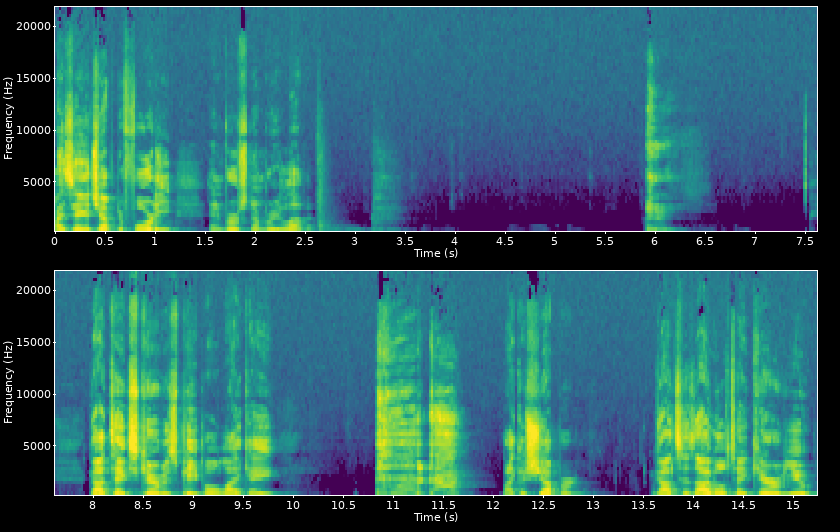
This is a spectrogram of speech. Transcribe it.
Isaiah chapter 40 and verse number 11. God takes care of his people like a like a shepherd. God says, "I will take care of you.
